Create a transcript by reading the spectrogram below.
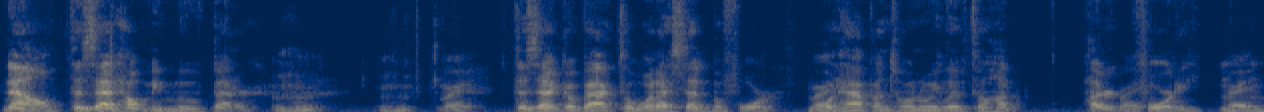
now does that help me move better? Mhm, mhm. Right. Does that go back to what I said before? Right. What happens when we live to 100, 140? Right.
